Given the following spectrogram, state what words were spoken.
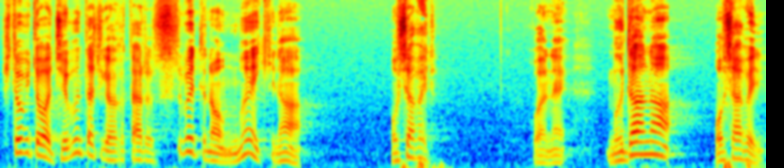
人々は自分たちが語るすべての無益なおしゃべり。これはね無駄なおしゃべり。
